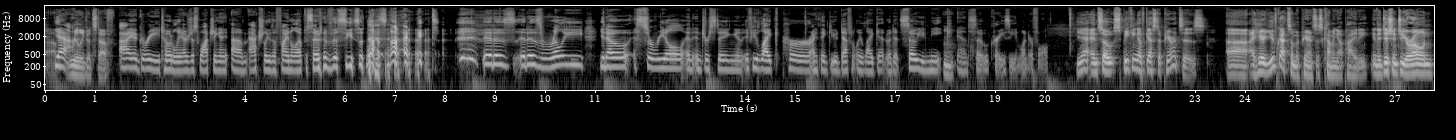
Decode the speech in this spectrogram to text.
Uh, Yeah. really good stuff. I agree totally. I was just watching a, um actually the final episode of this season last night. It is it is really, you know, surreal and interesting and if you like her, I think you definitely like it, but it's so unique Mm. and so crazy and wonderful. Yeah, and so speaking of guest appearances, uh, I hear you've got some appearances coming up, Heidi. In addition to your own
